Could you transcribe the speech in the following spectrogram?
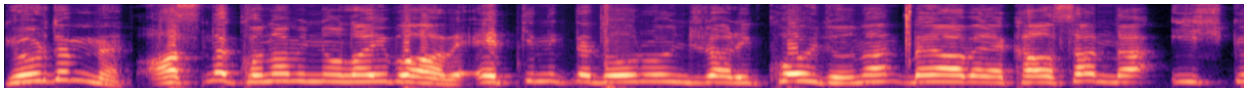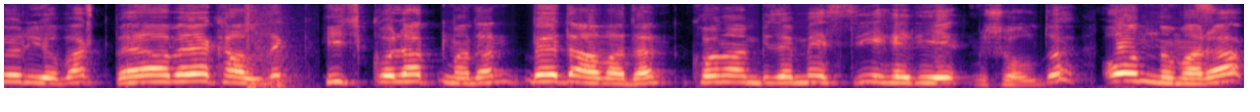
Gördün mü? Aslında Konami'nin olayı bu abi. Etkinlikte doğru oyuncuları koyduğun an berabere kalsan da iş görüyor bak. Berabere kaldık. Hiç gol atmadan bedavadan Konami bize Messi'yi hediye etmiş oldu. 10 numara.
